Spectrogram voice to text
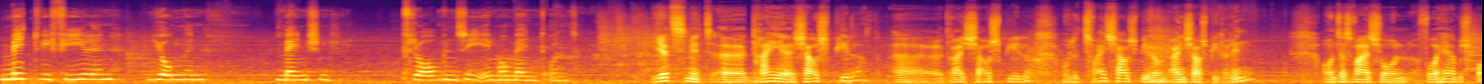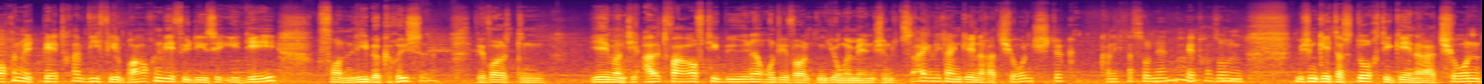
Mit wie vielen jungen Menschen proben Sie im Moment und Jetzt mit äh, drei Schauspielern, äh, drei Schauspieler oder zwei Schauspieler und eine Schauspielerin. Und das war schon vorher besprochen mit Petra, wie viel brauchen wir für diese Idee von Liebe Grüße. Wir wollten jemand, die alt war auf die Bühne und wir wollten junge Menschen. Das ist eigentlich ein Generationsstück, kann ich das so nennen, mhm. Petra? So ein bisschen geht das durch die Generationen.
